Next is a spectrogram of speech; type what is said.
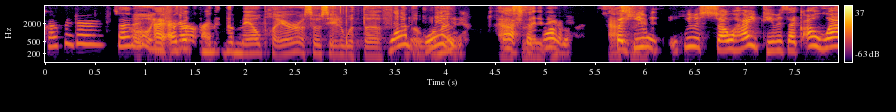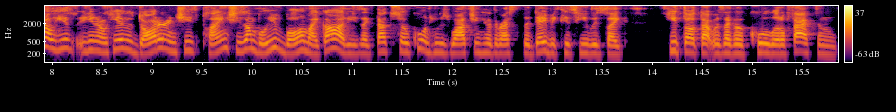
Carpenter. Is that Oh, it? you I, I don't. I, the, the male player associated with the, yeah, the woman. did. Gosh, that's Fascinating. horrible. But he was he was so hyped. He was like, "Oh wow, he has you know he has a daughter and she's playing. She's unbelievable. Oh my god." He's like, "That's so cool." And he was watching her the rest of the day because he was like, he thought that was like a cool little fact. And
